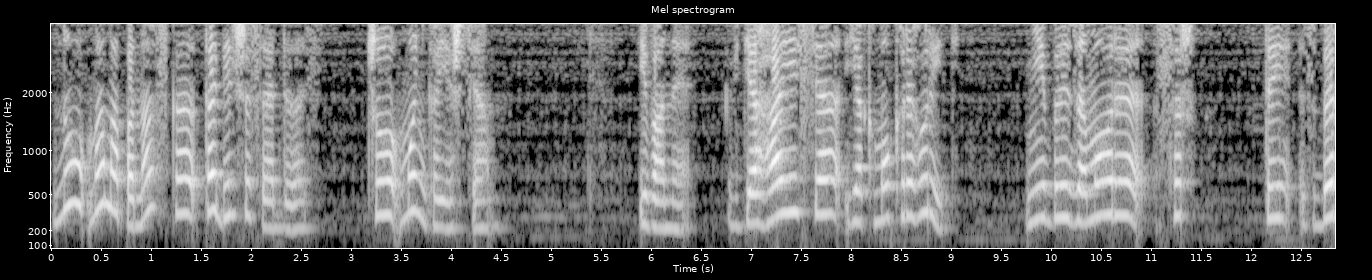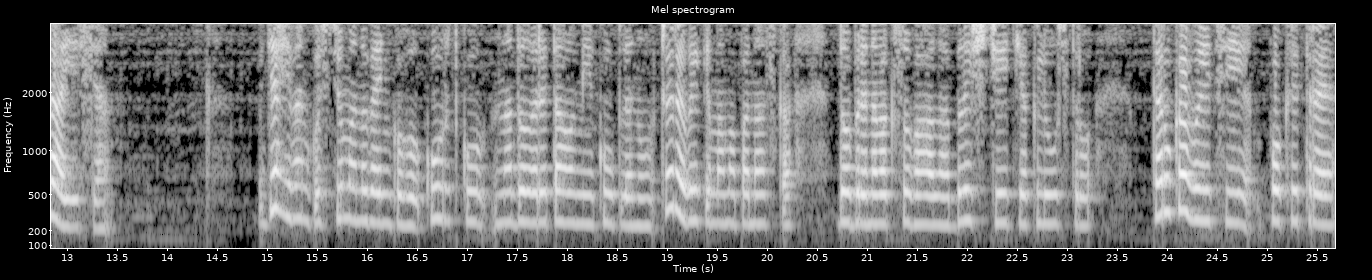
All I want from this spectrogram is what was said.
Ну, мама Панаска та більше сердилась. Чо монькаєшся? Іване, вдягаєшся, як мокре горить, ніби за море ср ти збираєшся. Вдяг Іван костюма новенького, куртку на долари таомі куплену, черевики мама Панаска добре наваксувала, блищить, як люстро, та рукавиці поки тре,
